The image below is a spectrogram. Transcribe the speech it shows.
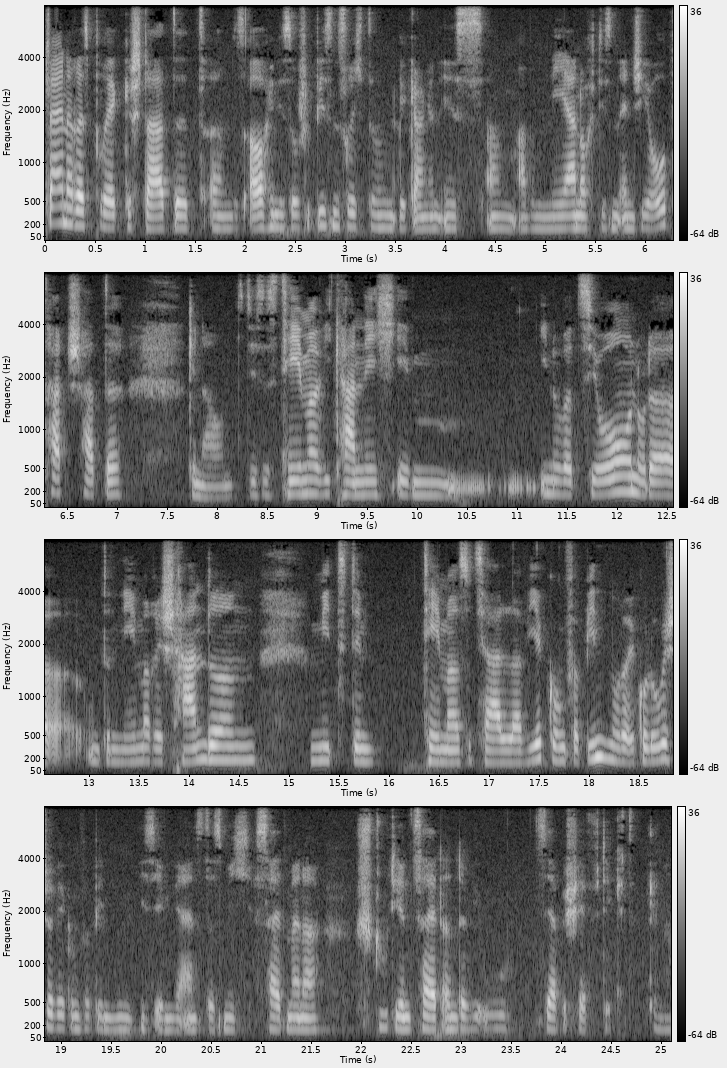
kleineres Projekt gestartet, ähm, das auch in die Social Business Richtung gegangen ist, ähm, aber mehr noch diesen NGO-Touch hatte. Genau, und dieses Thema, wie kann ich eben Innovation oder unternehmerisch handeln mit dem Thema sozialer Wirkung verbinden oder ökologischer Wirkung verbinden, ist irgendwie eins, das mich seit meiner Studienzeit an der WU sehr beschäftigt. Genau.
